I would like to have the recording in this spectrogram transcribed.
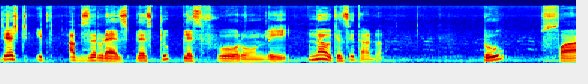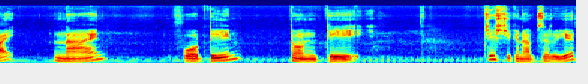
Just it observed as plus 2 plus 4 only. Now you can see that one. 2 5 9 14 20 just you can observe here.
